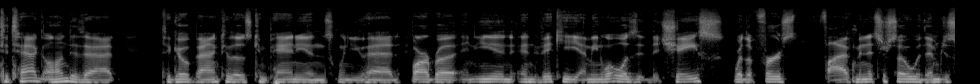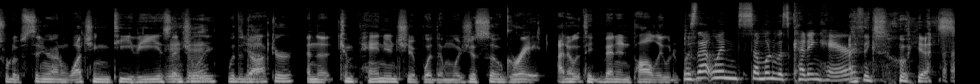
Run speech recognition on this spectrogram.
To tag onto that, to go back to those companions when you had Barbara and Ian and Vicky. I mean, what was it? The chase, where the first five minutes or so with them just sort of sitting around watching TV essentially mm-hmm. with the yeah. doctor and the companionship with them was just so great. I don't think Ben and Polly would have. Was that when someone was cutting hair? I think so. Yes.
